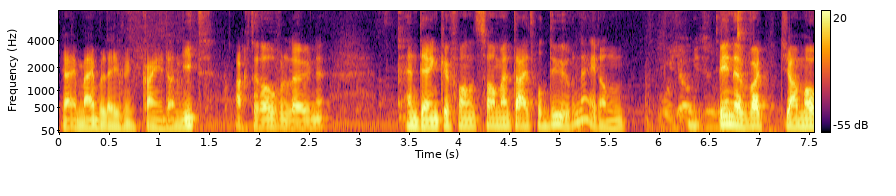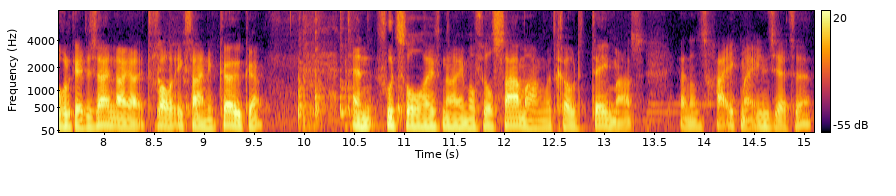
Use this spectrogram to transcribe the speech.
ja, in mijn beleving kan je dan niet achteroverleunen en denken van het zal mijn tijd wel duren. Nee, dan je ook iets doen. binnen wat jouw mogelijkheden zijn. Nou ja, toevallig, ik sta in de keuken. En voedsel heeft nou eenmaal veel samenhang met grote thema's. Ja, dan ga ik mij inzetten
